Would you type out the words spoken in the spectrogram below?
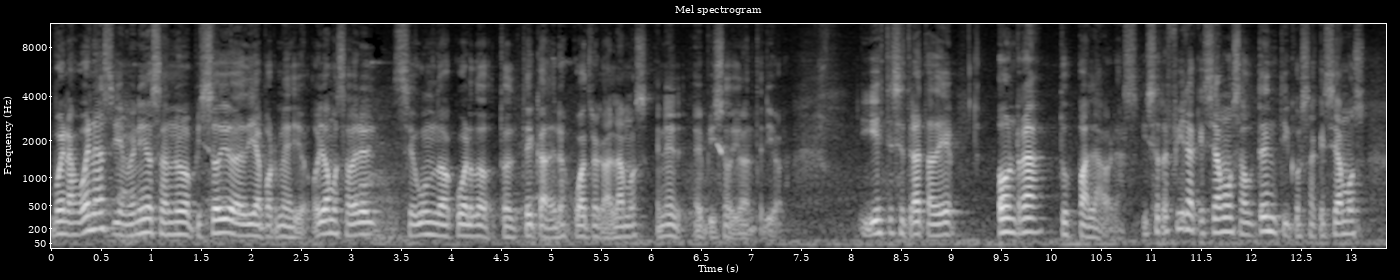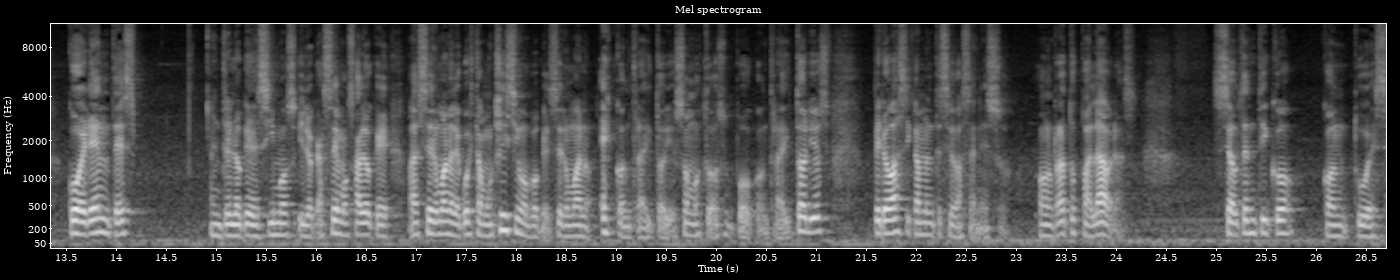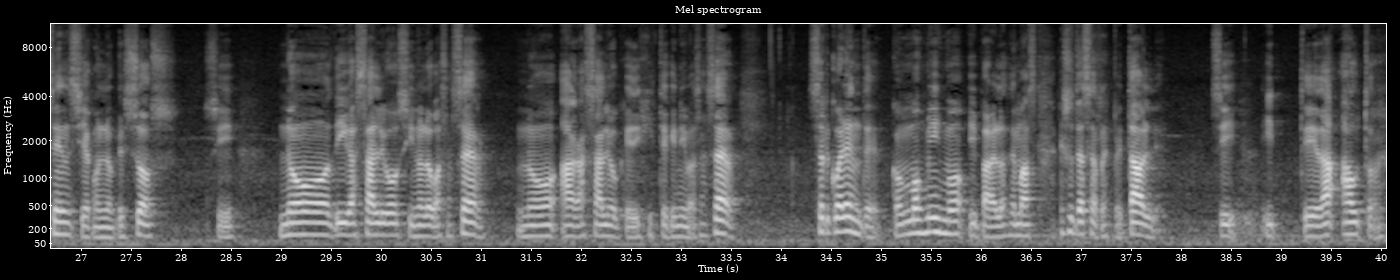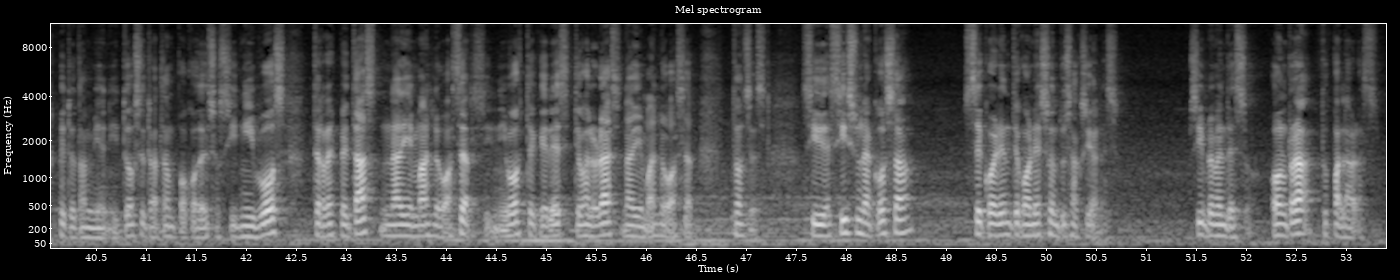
Buenas, buenas y bienvenidos a un nuevo episodio de Día por Medio. Hoy vamos a ver el segundo acuerdo tolteca de los cuatro que hablamos en el episodio anterior. Y este se trata de honra tus palabras. Y se refiere a que seamos auténticos, a que seamos coherentes entre lo que decimos y lo que hacemos, algo que al ser humano le cuesta muchísimo porque el ser humano es contradictorio, somos todos un poco contradictorios, pero básicamente se basa en eso, honra tus palabras, sé auténtico con tu esencia, con lo que sos, ¿sí? No digas algo si no lo vas a hacer, no hagas algo que dijiste que no ibas a hacer. Ser coherente con vos mismo y para los demás, eso te hace respetable, ¿sí? Y te da autorrespeto también, y todo se trata un poco de eso. Si ni vos te respetás, nadie más lo va a hacer. Si ni vos te querés, te valorás, nadie más lo va a hacer. Entonces, si decís una cosa, sé coherente con eso en tus acciones. Simplemente eso, honra tus palabras.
